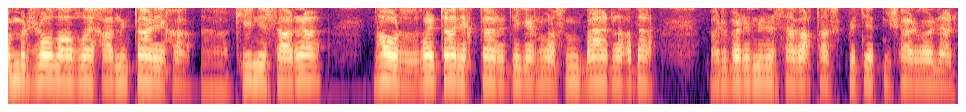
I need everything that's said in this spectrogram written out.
өмір жолы абылай ханның тарихы. Ә, кенесары наурызбай тарихтары деген осының барлығы да бір біріменен сабақтасып кететін шаруалар.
